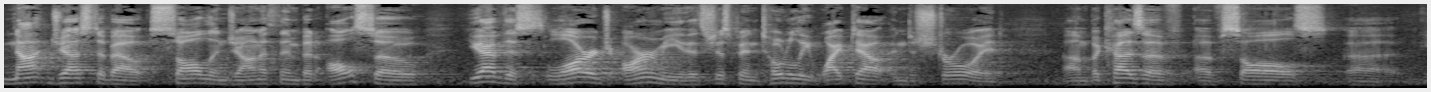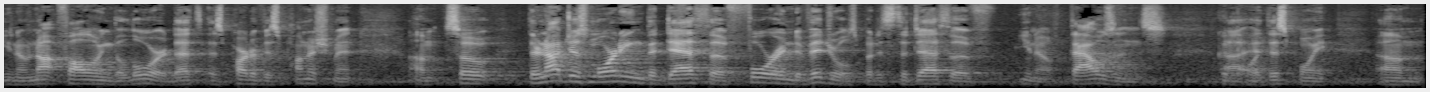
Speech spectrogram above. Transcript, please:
not just about Saul and Jonathan, but also you have this large army that's just been totally wiped out and destroyed um, because of, of Saul's, uh, you know, not following the Lord. That's as part of his punishment. Um, so they're not just mourning the death of four individuals, but it's the death of, you know, thousands uh, at this point. Um,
